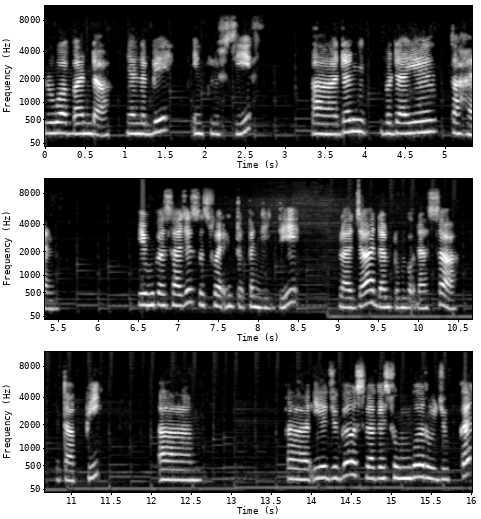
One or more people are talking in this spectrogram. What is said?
luar bandar yang lebih inklusif uh, dan berdaya tahan. Ia bukan sahaja sesuai untuk pendidik, pelajar dan pembuat dasar tetapi um, uh, ia juga sebagai sumber rujukan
